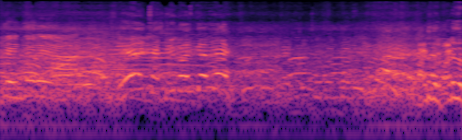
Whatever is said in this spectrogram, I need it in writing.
अरे छत्री डेंजर आहे यार पाणी दे पाणी दे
